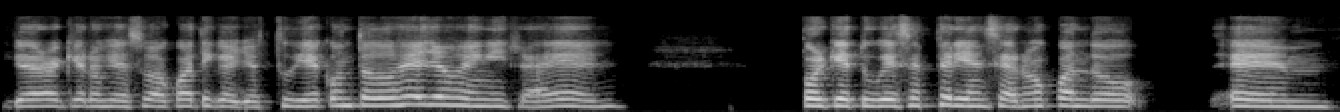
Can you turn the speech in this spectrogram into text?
de arqueología subacuática, yo estudié con todos ellos en Israel, porque tuve esa experiencia, ¿no? Cuando em,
